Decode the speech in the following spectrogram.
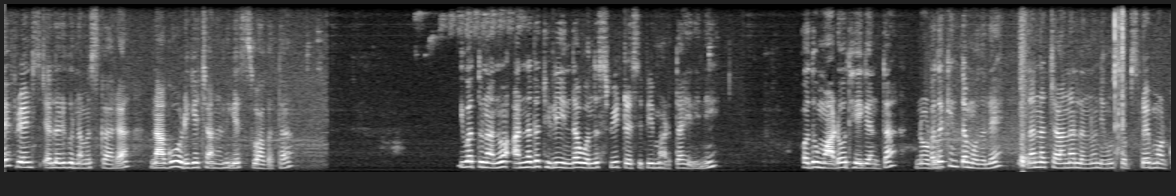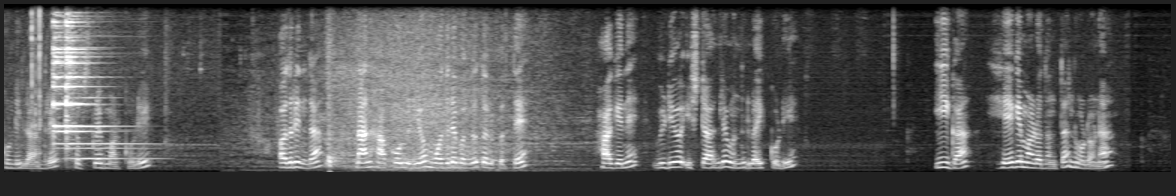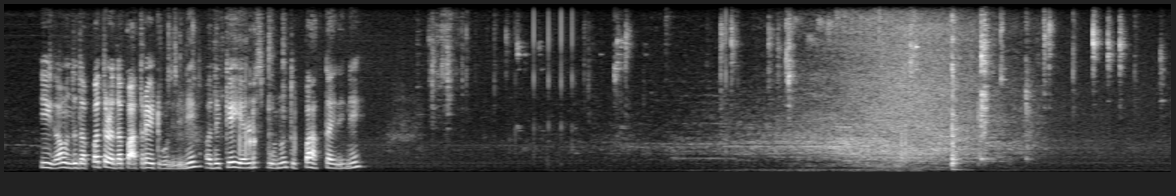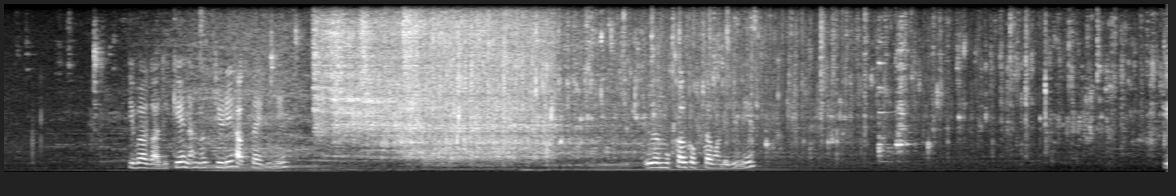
Hi friends ಎಲ್ಲರಿಗೂ ನಮಸ್ಕಾರ. ನಾಗು ಅಡುಗೆ ಚಾನಲ್ಗೆ ಸ್ವಾಗತ. ಇವತ್ತು ನಾನು ಅನ್ನದ ತಿಳಿಯಿಂದ ಒಂದು ಸ್ವೀಟ್ ರೆಸಿಪಿ ಮಾಡ್ತಾ ಇದ್ದೀನಿ. ಅದು ಮಾಡೋದು ಹೇಗೆ ಅಂತ ನೋಡಿ ಅದಕ್ಕಿಂತ ಮೊದಲೇ ನನ್ನ ಚಾನಲನ್ನು ನೀವು ಸಬ್ಸ್ಕ್ರೈಬ್ ಮಾಡ್ಕೊಂಡಿಲ್ಲ ಅಂದರೆ ಸಬ್ಸ್ಕ್ರೈಬ್ ಮಾಡಿಕೊಡಿ ಅದರಿಂದ ನಾನು ಹಾಕೋ ವಿಡಿಯೋ ಮೊದಲೇ ಬಂದು ತಲುಪುತ್ತೆ. ಹಾಗೆಯೇ ವಿಡಿಯೋ ಇಷ್ಟ ಆದರೆ ಒಂದು ಲೈಕ್ ಕೊಡಿ. ಈಗ ಹೇಗೆ ಮಾಡೋದಂತ ನೋಡೋಣ. ಈಗ ಒಂದು ದಪ್ಪ ತಳದ ಪಾತ್ರೆ ಇಟ್ಕೊಂಡಿದ್ದೀನಿ. ಅದಕ್ಕೆ ಎರಡು ಸ್ಪೂನು ತುಪ್ಪ ಹಾಕ್ತಾ ಇದ್ದೀನಿ. ಇವಾಗ ಅದಕ್ಕೆ ನಾನು ತಿಳಿ ಹಾಕ್ತಾ ಇದ್ದೀನಿ. ಇವಾಗ ಮುಕ್ಕಾಲು ಕಪ್ ತಗೊಂಡಿದ್ದೀನಿ.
